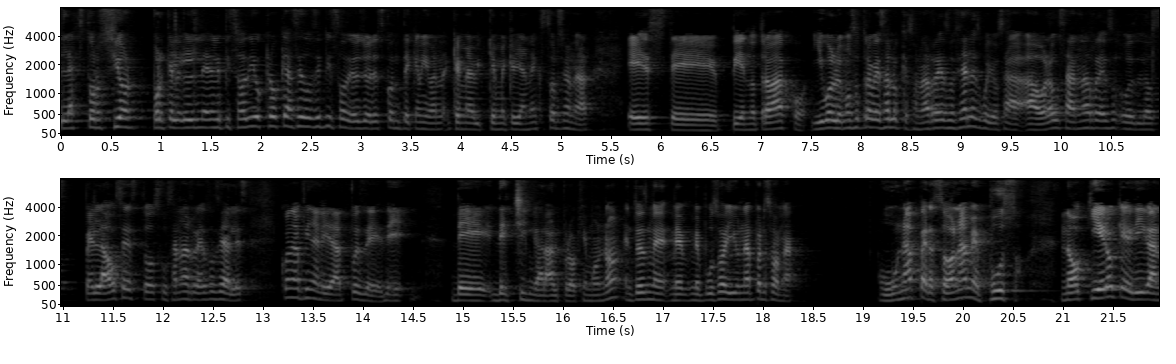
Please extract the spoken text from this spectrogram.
la extorsión, porque en el episodio, creo que hace dos episodios, yo les conté que me, iban, que me, que me querían extorsionar este, pidiendo trabajo. Y volvemos otra vez a lo que son las redes sociales, güey. O sea, ahora usan las redes, los pelados estos usan las redes sociales con la finalidad, pues, de, chingar al prójimo, ¿no? Entonces me puso ahí una persona, una persona me puso no quiero que digan,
